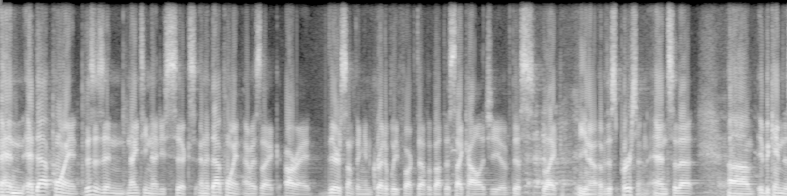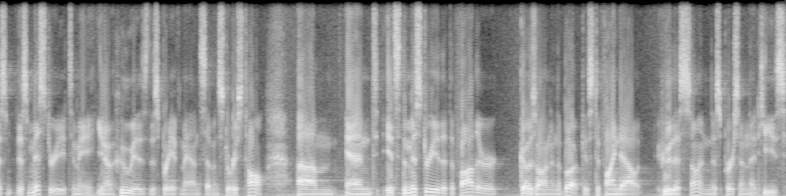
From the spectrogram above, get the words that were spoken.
and at that point, this is in 1996, and at that point, I was like, "All right, there's something incredibly fucked up about the psychology of this, like, you know, of this person." And so that um, it became this this mystery to me. You know, who is this brave man, seven stories tall? Um, and it's the mystery that the father goes on in the book is to find out who this son, this person that he's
